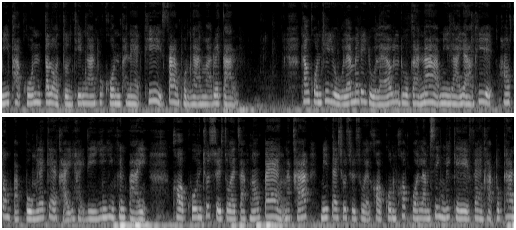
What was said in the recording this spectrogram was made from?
มีพระคุณตลอดจนทีมงานทุกคนแผนกที่สร้างผลงานมาด้วยกัน ทั้งคนที่อยู่และไม่ได้อยู่แล้วฤดูกาลหน้ามีหลายอย่างที่เขาต้องปรับปรุงและแก้ไขให้ดียิ่งยิ่งขึ้นไป ขอบคุณชุดสวยๆจากน้องแป้งนะคะ มีแต่ชุดสวยๆขอบคุณครอบครัวลำซิ่งลิเก แฟนคลับทุกท่าน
